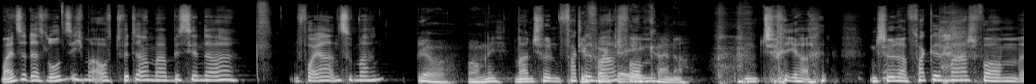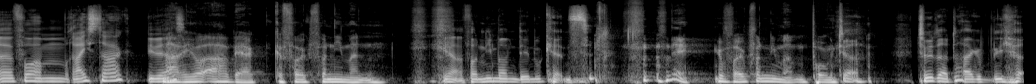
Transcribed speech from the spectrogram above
Meinst du, das lohnt sich mal auf Twitter mal ein bisschen da ein Feuer anzumachen? Ja, warum nicht? Mal einen schönen Fackelmarsch ja eh vom, keiner. ein, ja, ein schöner Fackelmarsch vom, äh, vom Reichstag. Wie wär's? Mario Aberg, gefolgt von niemandem. Ja, von niemandem, den du kennst. nee, gefolgt von niemandem. Punkt. Ja. Twitter-Tagebücher.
